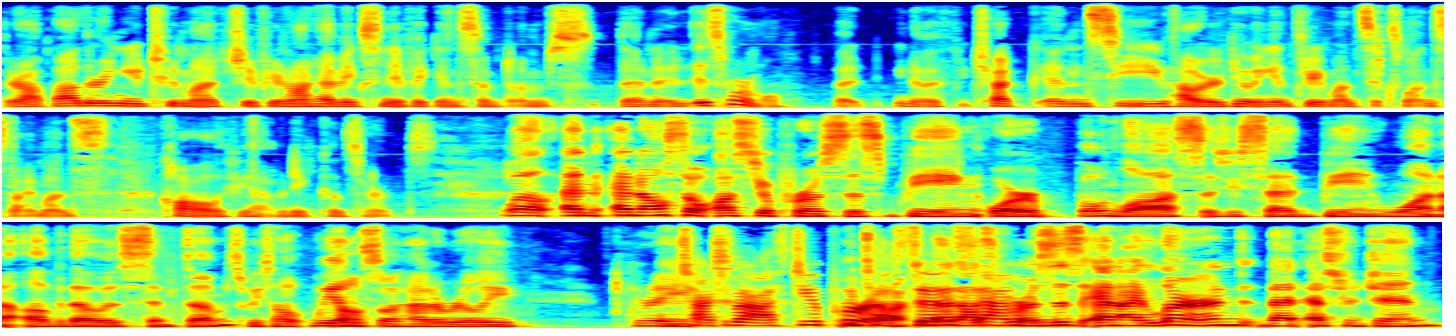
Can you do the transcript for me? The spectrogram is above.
They're not bothering you too much. If you're not having significant symptoms, then it, it's normal. But you know, if you check and see how you're doing in three months, six months, nine months, call if you have any concerns. Well, and and also osteoporosis being or bone loss, as you said, being one of those symptoms. We told, we mm-hmm. also had a really great. We talked about osteoporosis. We talked about osteoporosis, and, and I learned that estrogen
